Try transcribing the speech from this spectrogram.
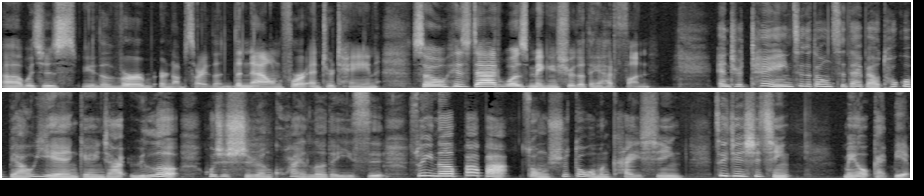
uh, which is the verb or no, I'm sorry, the, the noun for entertain. So his dad was making sure that they had fun. Entertain 这个动词代表透过表演给人家娱乐或是使人快乐的意思。所以呢，爸爸总是逗我们开心，这件事情没有改变。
